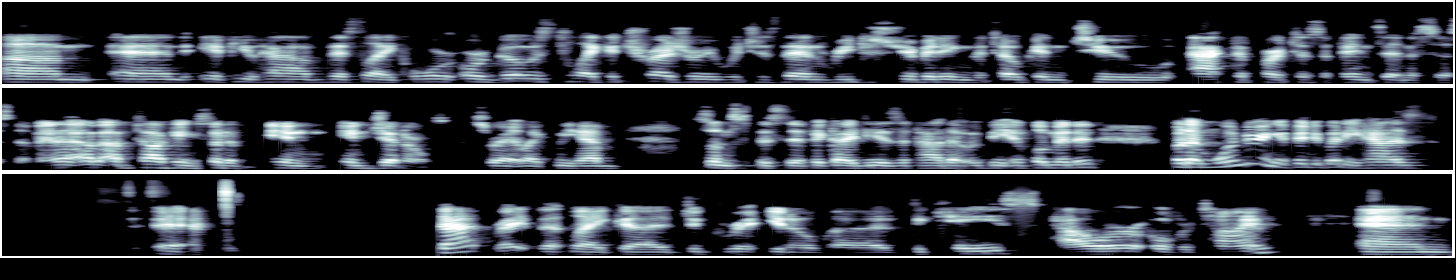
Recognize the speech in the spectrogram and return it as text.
Um, and if you have this like or, or goes to like a treasury which is then redistributing the token to active participants in the system. And I, i'm talking sort of in in general sense right? Like we have some specific ideas of how that would be implemented. But i'm wondering if anybody has uh, that right? That like uh, you know uh, decays power over time and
